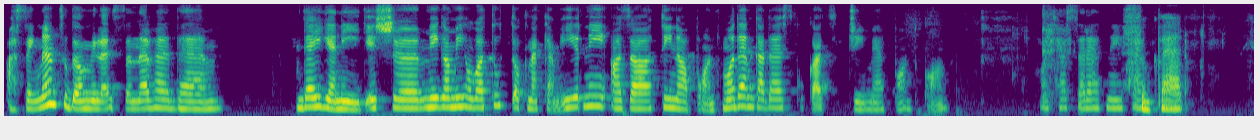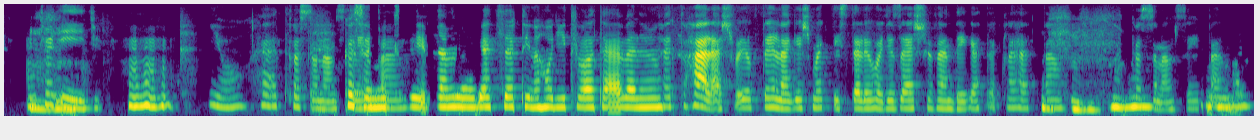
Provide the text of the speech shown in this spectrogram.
Azt még nem tudom, mi lesz a neve, de de igen, így. És még ami hova tudtok nekem írni, az a tina.moderngoddess.gmail.com hogyha szeretnétek. Szuper. Úgyhogy így. Jó, hát köszönöm köszönjük szépen. szépen még egyszer, Tina, hogy itt voltál velünk. Hát hálás vagyok tényleg, és megtisztelő, hogy az első vendégetek lehettem. Köszönöm szépen.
